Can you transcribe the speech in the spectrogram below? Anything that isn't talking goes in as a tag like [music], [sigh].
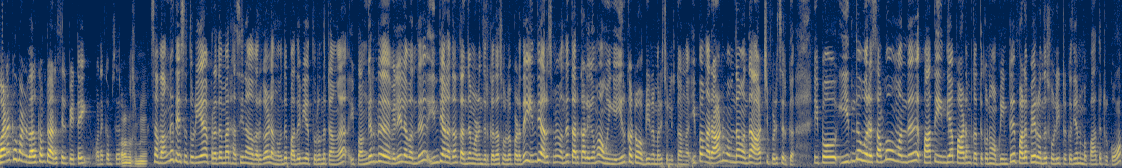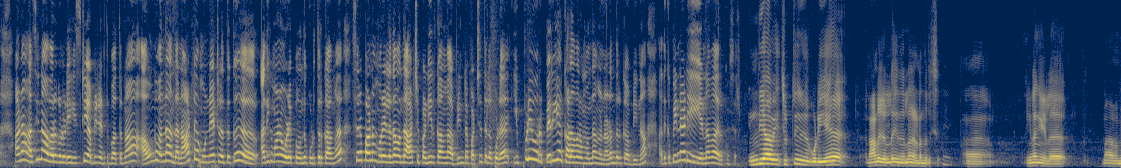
வணக்கம் and welcome to அரசியல் பேட்டை வணக்கம் சார் வணக்கம் சுமையா. சார் வங்கதேசத்துடைய பிரதமர் ஹசீனா அவர்கள் அங்கே வந்து பதவியை துறந்துட்டாங்க. இப்போ அங்கேருந்து வெளியில் வந்து இந்தியாவில் தான் தஞ்சம் அடைஞ்சிருக்கதா சொல்லப்படுது. இந்திய அரசுமே வந்து தற்காலிகமாக அவங்க இங்கே இருக்கட்டும் அப்படின்ற மாதிரி சொல்லியிருக்காங்க. இப்போ அங்கே ராணுவம் தான் வந்து ஆட்சி பிடிச்சிருக்கு. இப்போது இந்த ஒரு சம்பவம் வந்து பார்த்து இந்தியா பாடம் கற்றுக்கணும் அப்படின்ட்டு பல பேர் வந்து சொல்லிட்டு இருக்கதையும் நம்ம பார்த்துட்டு இருக்கோம் ஆனால் ஹசீனா அவர்களுடைய ஹிஸ்ட்ரி அப்படின்னு எடுத்து பார்த்தோன்னா அவங்க வந்து அந்த நாட்டை முன்னேற்றத்துக்கு அதிகமான உழைப்பை வந்து கொடுத்துருக்காங்க. சிறப்பான முறையில் தான் வந்து ஆட்சி பண்ணியிருக்காங்க அப்படின்ற பட்சத்தில் கூட இப்படி ஒரு பெரிய கலவரம் வந்து அங்கே நடந்திருக்கு அப்படின்னா அதுக்கு பின்னாடி என்னவா இருக்கும் சார் இந்தியாவை சுற்றி இருக்கக்கூடிய நாடுகளில் இதெல்லாம் நடந்துருச்சு. இலங்கையில்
